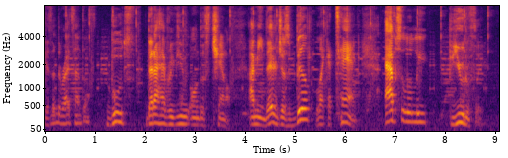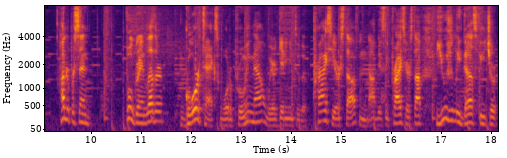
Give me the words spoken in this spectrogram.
is that the right sentence? Boots that I have reviewed on this channel. I mean they're just built like a tank. Absolutely beautifully. 100% full grain leather Gore-Tex waterproofing. Now we're getting into the pricier stuff and obviously pricier stuff usually does feature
